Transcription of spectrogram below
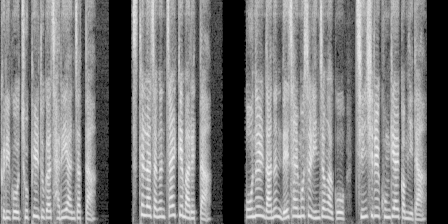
그리고 조필두가 자리에 앉았다. 스텔라장은 짧게 말했다. 오늘 나는 내 잘못을 인정하고 진실을 공개할 겁니다.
